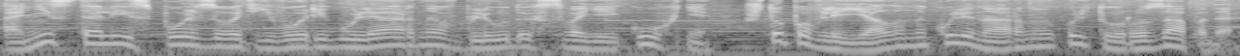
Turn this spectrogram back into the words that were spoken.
они стали использовать его регулярно в блюдах своей кухни, что повлияло на кулинарную культуру Запада.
